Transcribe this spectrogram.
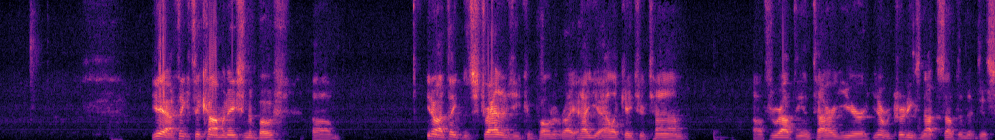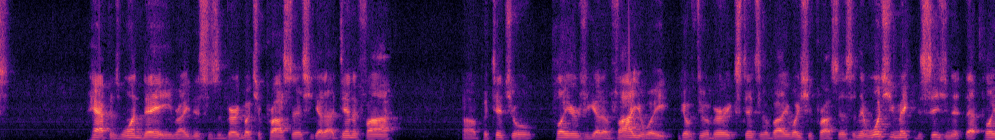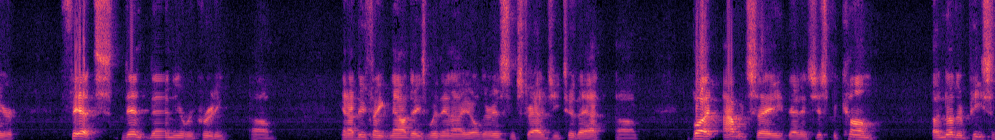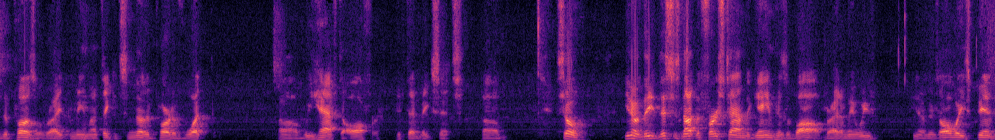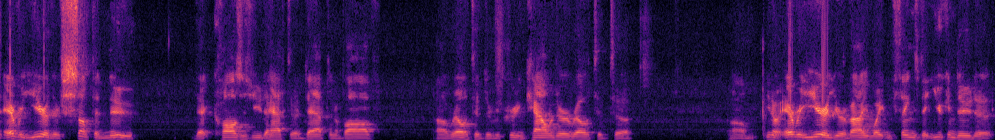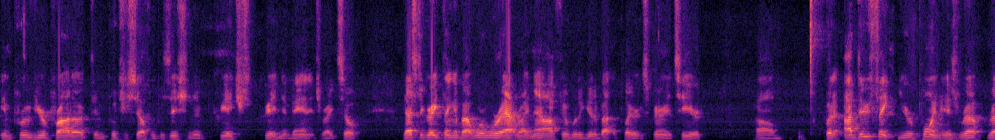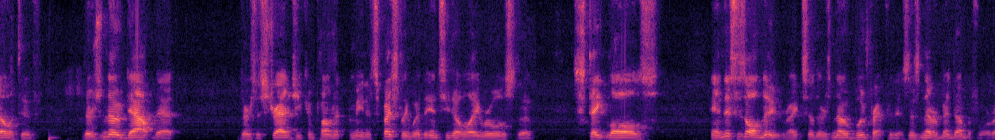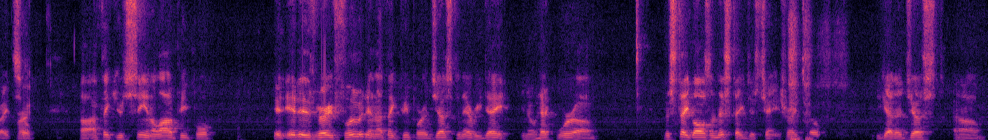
Yeah, I think it's a combination of both. Um, you know, I think the strategy component, right? How you allocate your time uh, throughout the entire year. You know, recruiting is not something that just happens one day, right? This is very much a process. You got to identify uh, potential players. You got to evaluate, go through a very extensive evaluation process, and then once you make a decision that that player fits, then then you're recruiting. Um, and I do think nowadays with NIL there is some strategy to that. Uh, but I would say that it's just become another piece of the puzzle, right? I mean, I think it's another part of what uh, we have to offer, if that makes sense. Um, so, you know, the, this is not the first time the game has evolved, right? I mean, we've, you know, there's always been every year there's something new that causes you to have to adapt and evolve uh, relative to recruiting calendar, relative to, um, you know, every year you're evaluating things that you can do to improve your product and put yourself in position to create create an advantage, right? So that's the great thing about where we're at right now. I feel really good about the player experience here. Um, but I do think your point is re- relative. There's no doubt that there's a strategy component. I mean, especially with the NCAA rules, the state laws, and this is all new, right? So there's no blueprint for this. This has never been done before, right? So right. Uh, I think you're seeing a lot of people. It, it is very fluid, and I think people are adjusting every day. You know, heck, we're um, the state laws in this state just changed, right? So you got to adjust. Um,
